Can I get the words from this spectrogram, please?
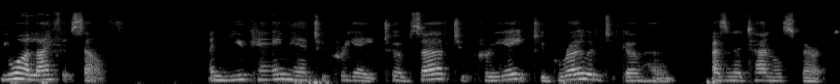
You are life itself. And you came here to create, to observe, to create, to grow, and to go home as an eternal spirit.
